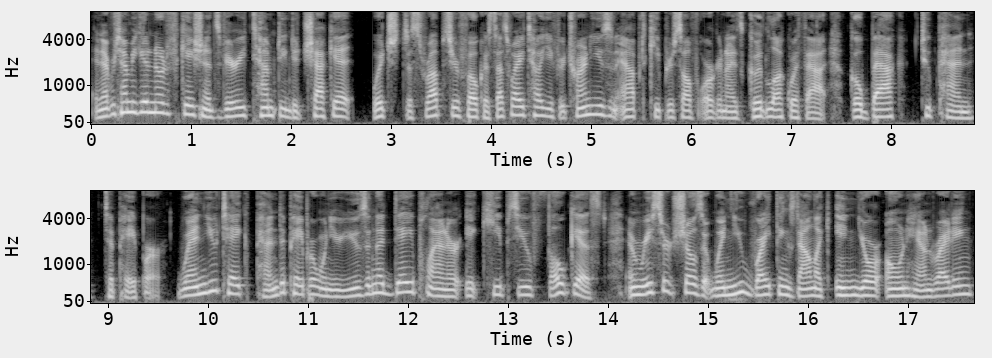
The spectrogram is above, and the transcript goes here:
And every time you get a notification, it's very tempting to check it which disrupts your focus. That's why I tell you if you're trying to use an app to keep yourself organized, good luck with that. Go back to pen to paper. When you take pen to paper, when you're using a day planner, it keeps you focused. And research shows that when you write things down, like in your own handwriting,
